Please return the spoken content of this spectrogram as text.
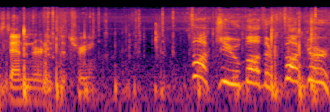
Stand underneath the tree. Fuck you, motherfucker!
